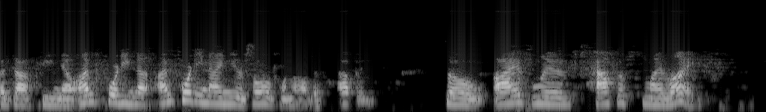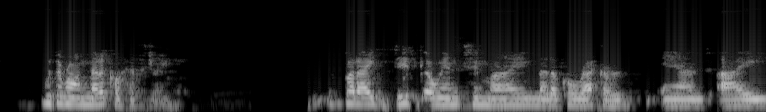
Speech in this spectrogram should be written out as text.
adoptee. Now, I'm 49, I'm 49 years old when all this happened. So I've lived half of my life with the wrong medical history. But I did go into my medical records and I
